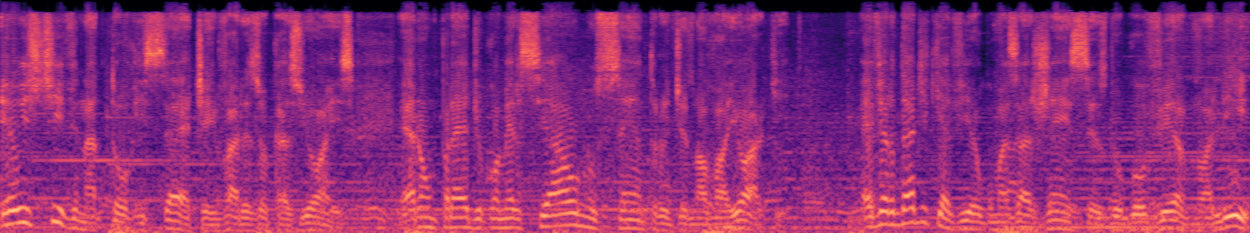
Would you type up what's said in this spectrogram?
Eu estive na Torre 7 em várias ocasiões. Era um prédio comercial no centro de Nova York. É verdade que havia algumas agências do governo ali,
